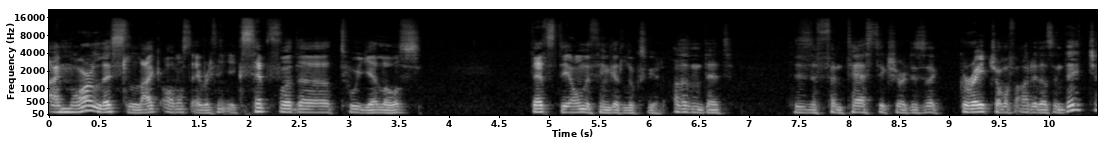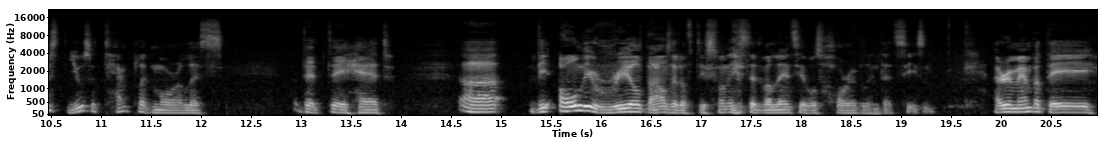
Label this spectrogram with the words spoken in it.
I more or less like almost everything except for the two yellows. That's the only thing that looks weird. Other than that, this is a fantastic shirt. This is a great job of Adidas, and they just use a template more or less that they had. Uh, the only real downside of this one is that Valencia was horrible in that season. I remember they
